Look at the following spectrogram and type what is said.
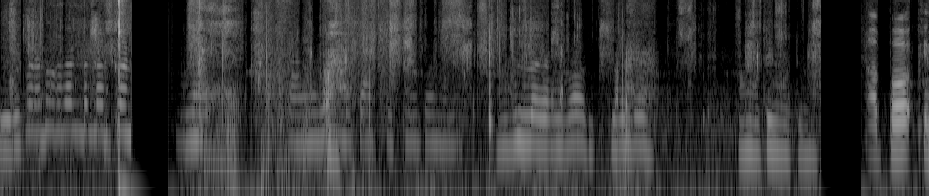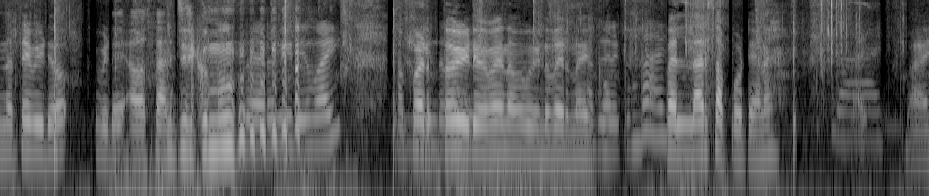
ഇത് കുറെ ദൂരം കണ്ടു നടക്കാൻ അങ്ങോട്ടും ഇങ്ങോട്ടും അപ്പോൾ ഇന്നത്തെ വീഡിയോ ഇവിടെ അവസാനിച്ചിരിക്കുന്നു. അപ്പൊ അപ്പോൾ അടുത്ത വീഡിയോയുമായി നമ്മൾ വീണ്ടും വരുന്നതായിരിക്കും. അപ്പോൾ എല്ലാവരും സപ്പോർട്ട് ചെയ്യണേ. ബൈ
